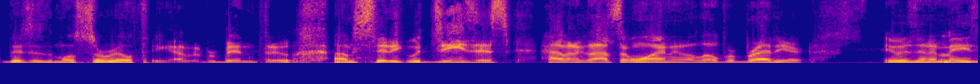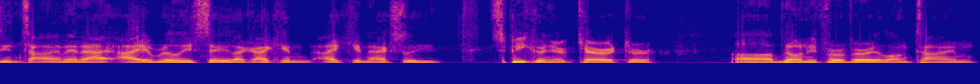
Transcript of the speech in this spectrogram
this is the most surreal thing I've ever been through. I'm sitting with Jesus, having a glass of wine and a loaf of bread here. It was an amazing time, and I, I really say like I can I can actually speak on your character. Uh, I've known you for a very long time.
